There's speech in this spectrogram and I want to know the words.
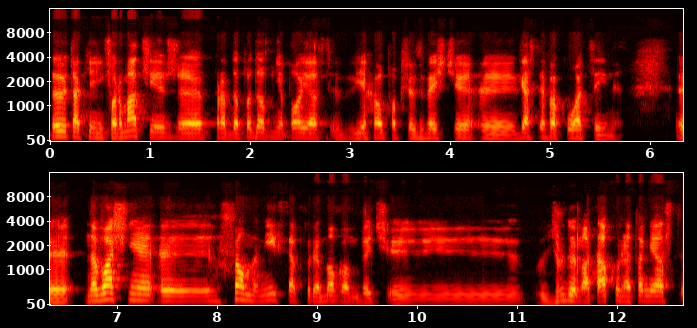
były takie informacje, że prawdopodobnie pojazd wjechał poprzez wejście, y, wjazd ewakuacyjny. Y, No właśnie y, są miejsca, które mogą być źródłem ataku, natomiast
